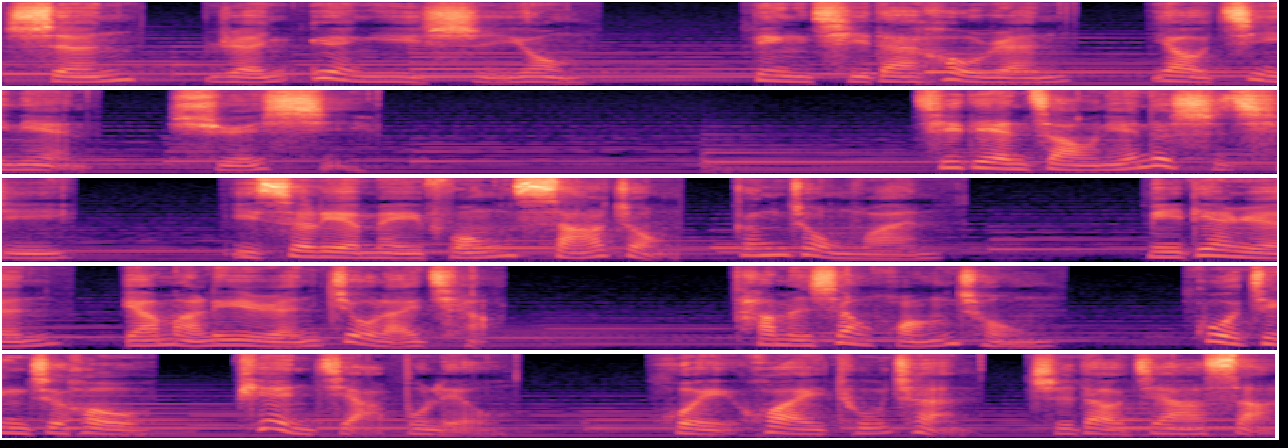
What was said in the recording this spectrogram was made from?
神仍愿意使用，并期待后人要纪念学习。起点早年的时期，以色列每逢撒种耕种完，米甸人、亚玛利人就来抢。他们像蝗虫，过境之后片甲不留，毁坏土产，直到加撒，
